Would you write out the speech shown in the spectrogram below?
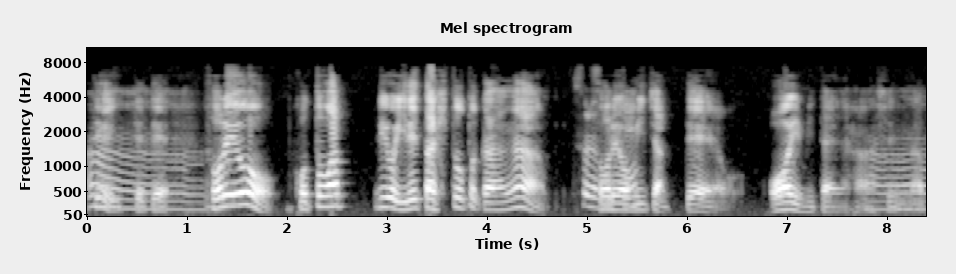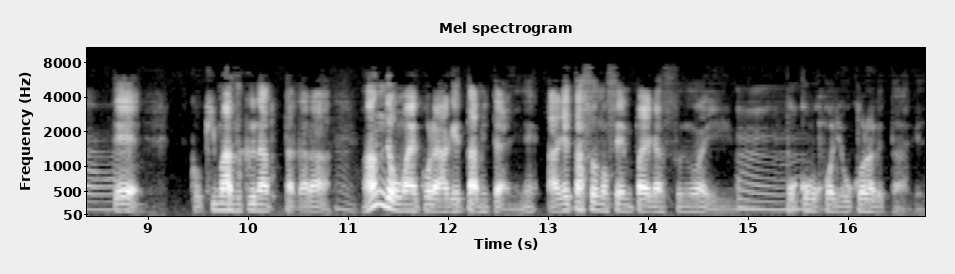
行っててうん、それを断りを入れた人とかが、そそれを見ちゃって、おいみたいな話になって、こう気まずくなったから、なんでお前これあげたみたいにね、あげたその先輩がすごい、うん。ボコボコに怒られたわけで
